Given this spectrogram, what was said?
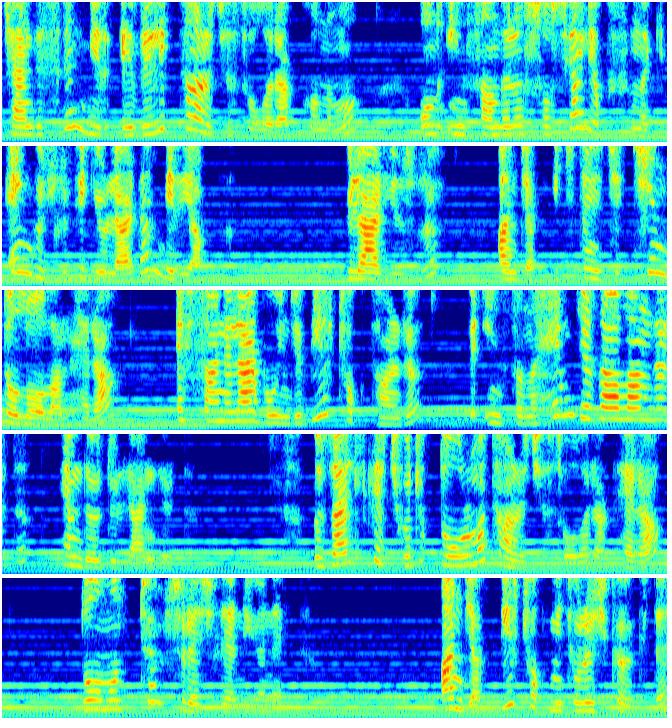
Kendisinin bir evrilik tanrıçası olarak konumu, onu insanların sosyal yapısındaki en güçlü figürlerden biri yaptı. Güler yüzlü, ancak içten içe kin dolu olan Hera, efsaneler boyunca birçok tanrı ve insanı hem cezalandırdı hem de ödüllendirdi. Özellikle çocuk doğurma tanrıçası olarak Hera, doğumun tüm süreçlerini yönetti. Ancak birçok mitolojik öyküde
